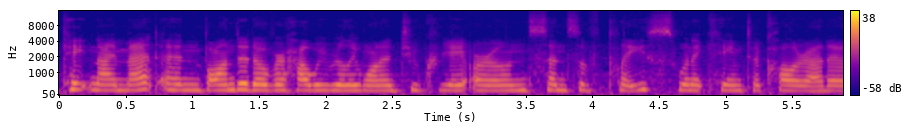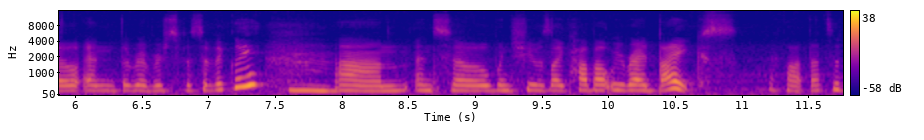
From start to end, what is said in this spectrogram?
Kate and I met and bonded over how we really wanted to create our own sense of place when it came to Colorado and the river specifically. Um, and so when she was like, How about we ride bikes? I thought that's a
